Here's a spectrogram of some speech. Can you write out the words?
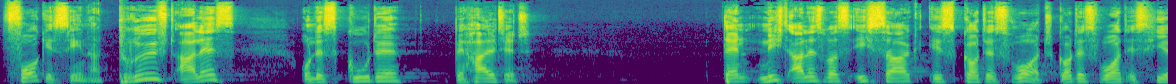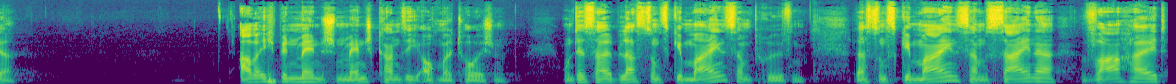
vorgesehen hat. Prüft alles und das Gute behaltet. Denn nicht alles, was ich sage, ist Gottes Wort. Gottes Wort ist hier. Aber ich bin Mensch, ein Mensch kann sich auch mal täuschen. Und deshalb lasst uns gemeinsam prüfen, lasst uns gemeinsam seiner Wahrheit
